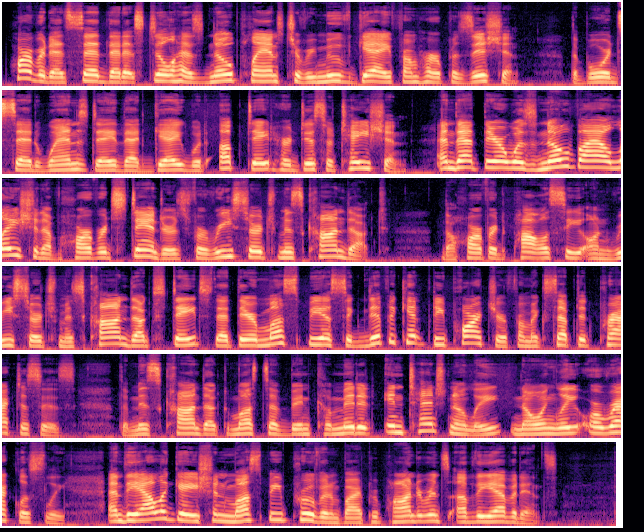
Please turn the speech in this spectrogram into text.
Harvard has said that it still has no plans to remove Gay from her position. The board said Wednesday that Gay would update her dissertation and that there was no violation of Harvard standards for research misconduct. The Harvard policy on research misconduct states that there must be a significant departure from accepted practices. The misconduct must have been committed intentionally, knowingly, or recklessly, and the allegation must be proven by preponderance of the evidence.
